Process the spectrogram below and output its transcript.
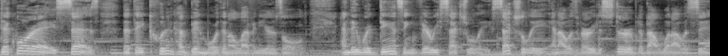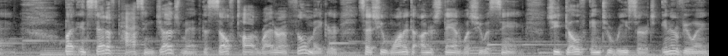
Diawara says that they couldn't have been more than 11 years old and they were dancing very sexually, sexually, and I was very disturbed about what I was seeing. But instead of passing judgment, the self-taught writer and filmmaker says she wanted to understand what she was seeing. She dove into research, interviewing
